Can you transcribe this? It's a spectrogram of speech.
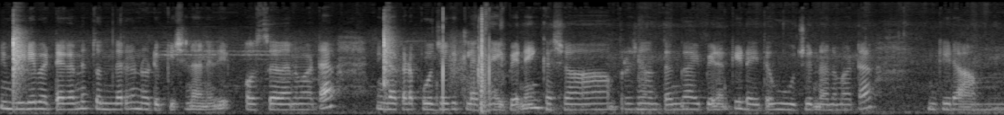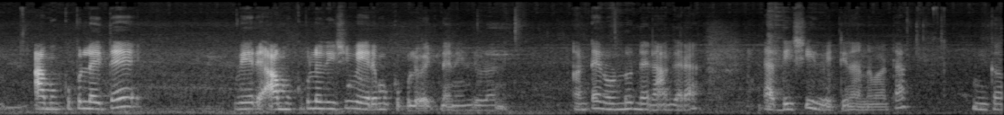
నేను వీడియో పెట్టగానే తొందరగా నోటిఫికేషన్ అనేది వస్తుంది అనమాట ఇంకా అక్కడ పూజ ఇట్లా అయిపోయినాయి. ఇంకా ప్రశాంతంగా అయిపోయినాక ఇడైతే కూర్చున్నా అనమాట ఇంక ఈడ ఆ ముక్కు పుల్ల అయితే వేరే ఆ ముక్కు పుల్ల తీసి వేరే ముక్కు పుల్ల పెట్టినా నేను చూడండి. అంటే రెండు ఉండే నా దగ్గర. అది తీసి ఇది పెట్టిన అనమాట ఇంకా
